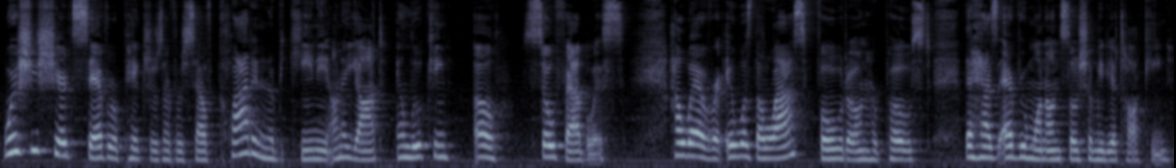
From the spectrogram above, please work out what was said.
where she shared several pictures of herself clad in a bikini on a yacht and looking, oh, so fabulous. However, it was the last photo on her post that has everyone on social media talking.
